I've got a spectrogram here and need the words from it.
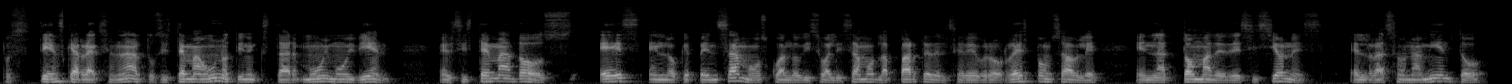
pues tienes que reaccionar. Tu sistema 1 tiene que estar muy muy bien. El sistema 2 es en lo que pensamos cuando visualizamos la parte del cerebro responsable en la toma de decisiones, el razonamiento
